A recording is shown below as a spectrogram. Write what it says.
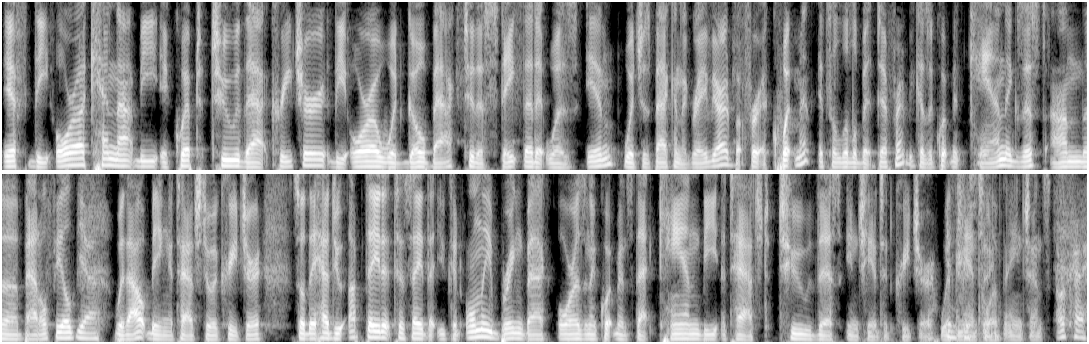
If the aura cannot be equipped to that creature, the aura would go back to the state that it was in, which is back in the graveyard. But for equipment, it's a little bit different because equipment can exist on the battlefield Yeah. without being attached to a creature. So they had to update it to say that you can only bring back auras and equipments that can be attached to this enchanted creature with Mantle of the Ancients. Okay.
